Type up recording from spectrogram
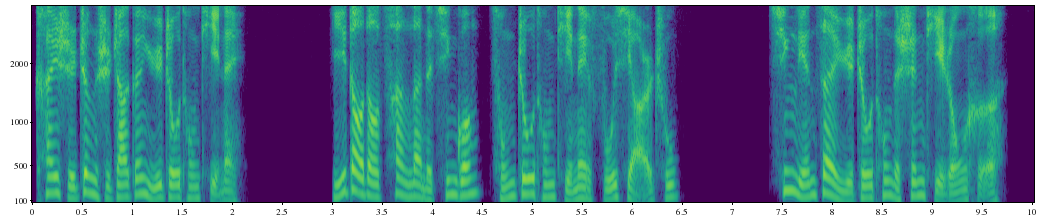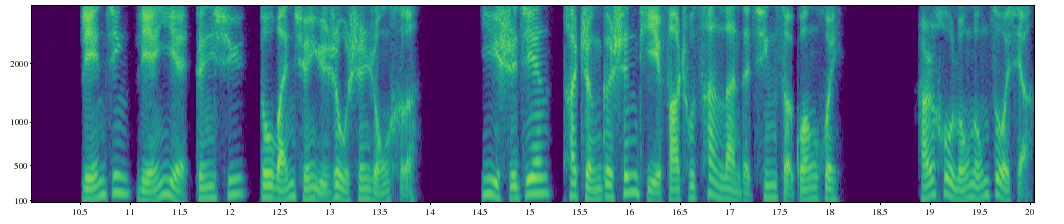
开始正式扎根于周通体内。一道道灿烂的青光从周通体内浮现而出，青莲在与周通的身体融合。连茎、连叶、根须都完全与肉身融合，一时间，他整个身体发出灿烂的青色光辉，而后隆隆作响，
